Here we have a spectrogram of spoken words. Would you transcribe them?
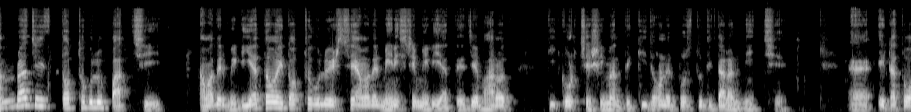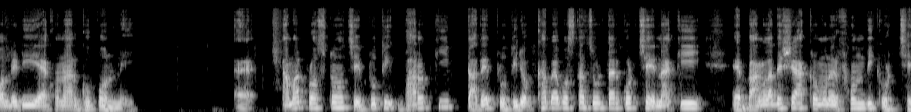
আমরা যে তথ্যগুলো পাচ্ছি, আমাদের মিডিয়াতেও এই তথ্যগুলো এসছে, আমাদের মেন মিডিয়াতে, যে ভারত কি করছে সীমান্তে, কি ধরনের প্রস্তুতি তারা নিচ্ছে। এটা তো অলরেডি এখন আর গোপন নেই। আমার প্রশ্ন হচ্ছে, প্রতি, ভারত কি তাদের প্রতিরক্ষা ব্যবস্থা জোরদার করছে, নাকি বাংলাদেশে আক্রমণের ফন্দি করছে?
